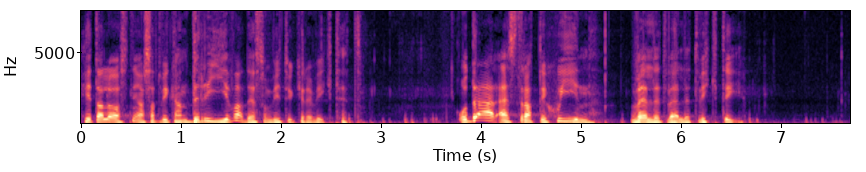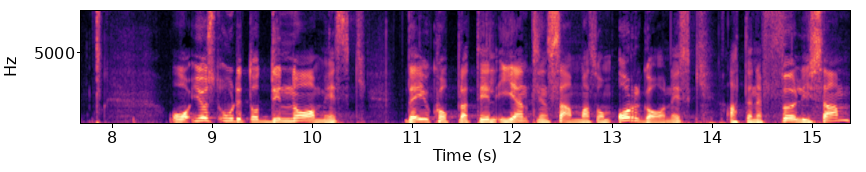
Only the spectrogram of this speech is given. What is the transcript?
hitta lösningar så att vi kan driva det som vi tycker är viktigt. Och där är strategin väldigt, väldigt viktig. Och just ordet då dynamisk, det är ju kopplat till egentligen samma som organisk, att den är följsam.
